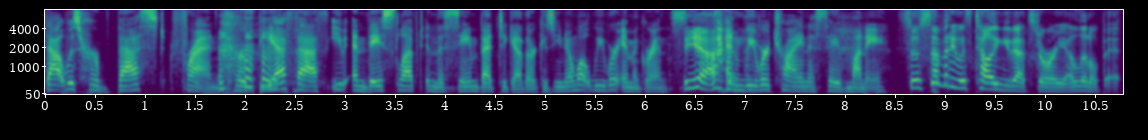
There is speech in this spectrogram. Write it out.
that was her best friend, her BFF, and they slept in the same bed together because you know what? We were immigrants. Yeah. And we were trying to save money. So somebody was telling you that story a little bit.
